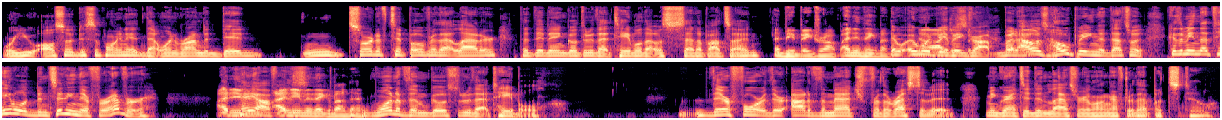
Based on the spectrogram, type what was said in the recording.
were you also disappointed that when Ronda did sort of tip over that ladder, that they didn't go through that table that was set up outside? That'd be a big drop. I didn't think about It, that. it No, would be I a big drop, but I I was- hoping that that's what because I mean that table had been sitting there forever. I didn't even, I didn't even think about that. one of them goes through that table. Therefore, they're out of the match for the rest of it. I mean, granted, it didn't last very long after that, but still.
